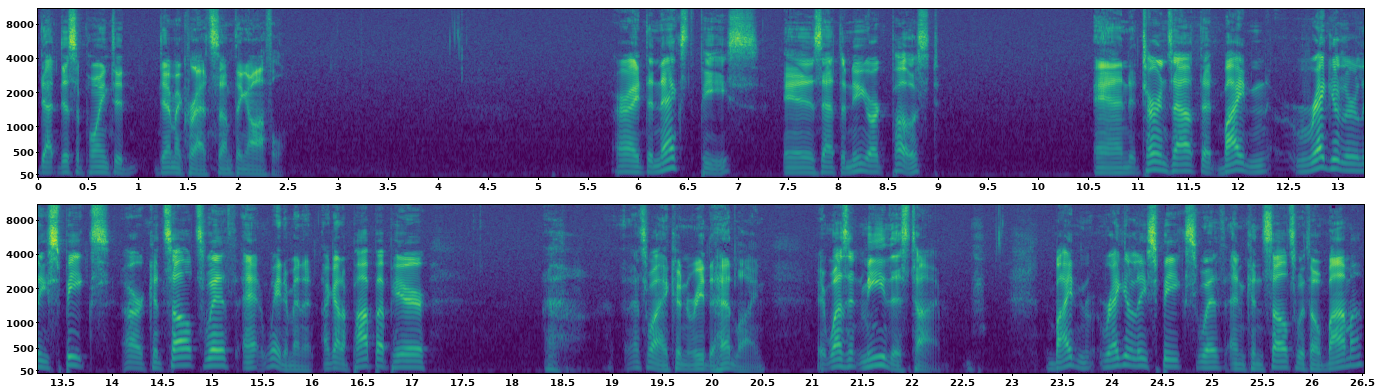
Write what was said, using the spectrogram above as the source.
that disappointed Democrats something awful. All right, the next piece is at the New York Post. And it turns out that Biden regularly speaks or consults with. And wait a minute, I got a pop up here. That's why I couldn't read the headline. It wasn't me this time. Biden regularly speaks with and consults with Obama,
